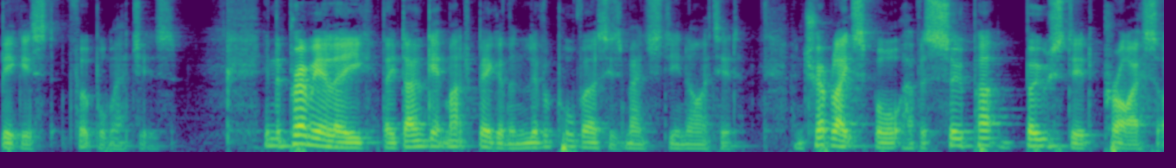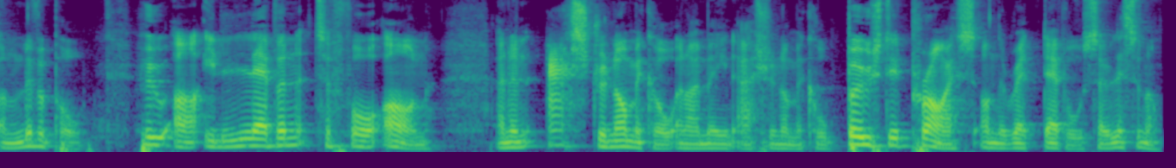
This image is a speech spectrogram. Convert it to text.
biggest football matches. In the Premier League, they don't get much bigger than Liverpool versus Manchester United. And Treble 8 Sport have a super boosted price on Liverpool, who are 11 to 4 on, and an astronomical, and I mean astronomical, boosted price on the Red Devils. So listen on.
